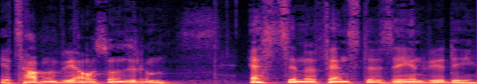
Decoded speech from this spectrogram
Jetzt haben wir aus unserem Esszimmerfenster sehen wir die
